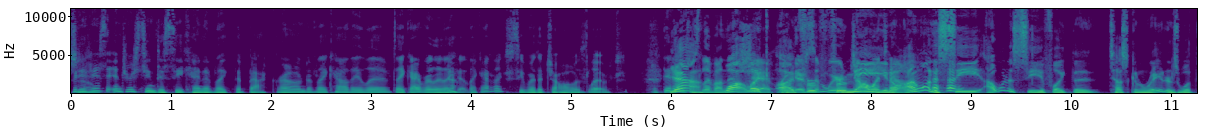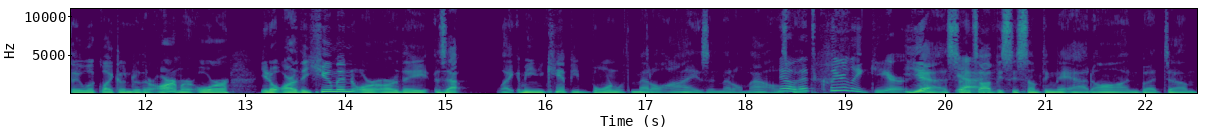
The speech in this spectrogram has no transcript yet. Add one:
But it is interesting to see kind of like the background of like how they lived. Like I really like Yeah. it. Like I'd like to see where the Jawas lived. Like, they yeah, don't just live on well, the like, ship. Like, uh, for, for me, Jawa you know, town. I want to see, I want to see if like the Tusken Raiders, what they look like under their armor, or you know, are they human or are they? Is that like? I mean, you can't be born with metal eyes and metal mouths. no, but- that's clearly gear. yeah. So it's obviously something they add on, but um,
